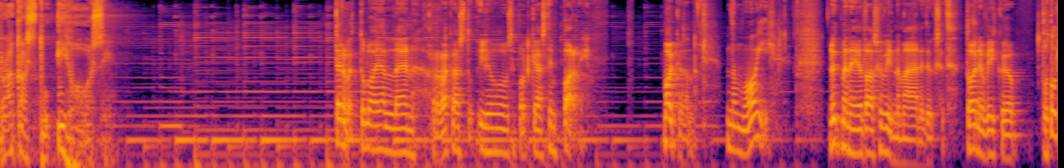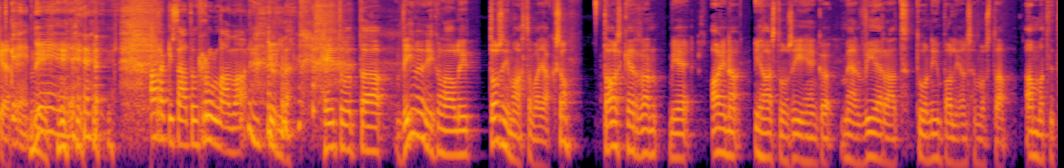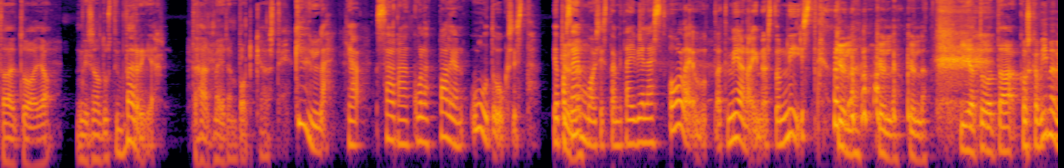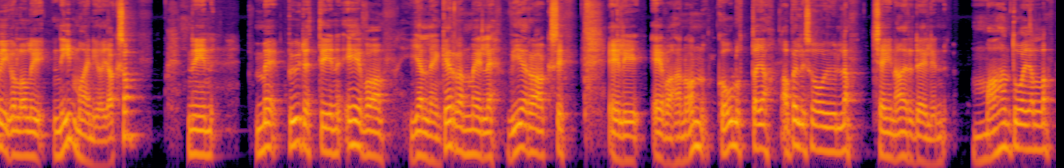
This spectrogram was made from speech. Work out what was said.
Rakastu ihoosi. Tervetuloa jälleen Rakastu ihoosi podcastin pariin. Moikka Sanna. No moi. Nyt menee jo taas hyvin nämä äänitykset. Toinen viikko jo putkeen. Putkeen. Niin. Arki saatu rullaamaan. Kyllä. Hei tuota, viime viikolla oli tosi mahtava jakso. Taas kerran mie aina ihastun siihen, kun meidän vieraat tuo niin paljon semmoista ammattitaitoa ja niin sanotusti väriä tähän meidän podcastiin. Kyllä. Ja saadaan kuulla paljon uutuuksista. Jopa Kyllä. semmoisista, mitä ei vielä edes ole, mutta että minä innostun niistä. Kyllä, kyllä, kyllä. Ja tuota, koska viime viikolla oli niin mainio jakso, niin me pyydettiin Eevaa jälleen kerran meille vieraaksi. Eli Eevahan on kouluttaja Apelis Oyllä, Jane Airedalein maahantuojalla.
